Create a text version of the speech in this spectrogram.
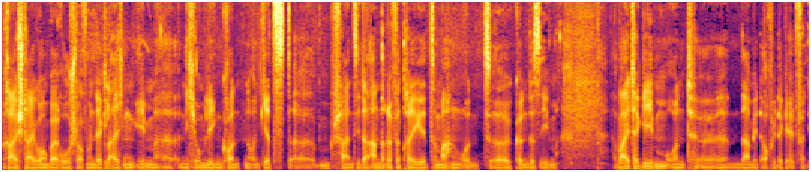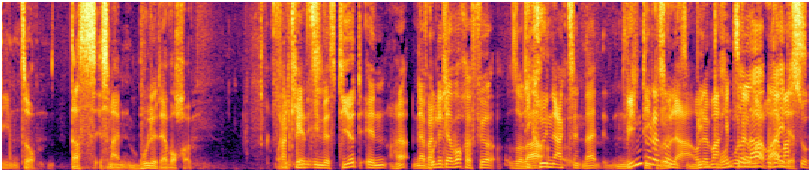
Preissteigerungen bei Rohstoffen und dergleichen eben äh, nicht umlegen konnten. Und jetzt äh, scheinen sie da andere Verträge zu machen und äh, können das eben weitergeben und äh, damit auch wieder Geld verdienen. So, das ist mein Bulle der Woche. Und ich bin jetzt? investiert in in der Bulle der Woche für Solar. Die grünen Aktien. Nein, Wind oder grünen, Solar? Oder, Wind mach, und oder, Solar, ma- oder machst du,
